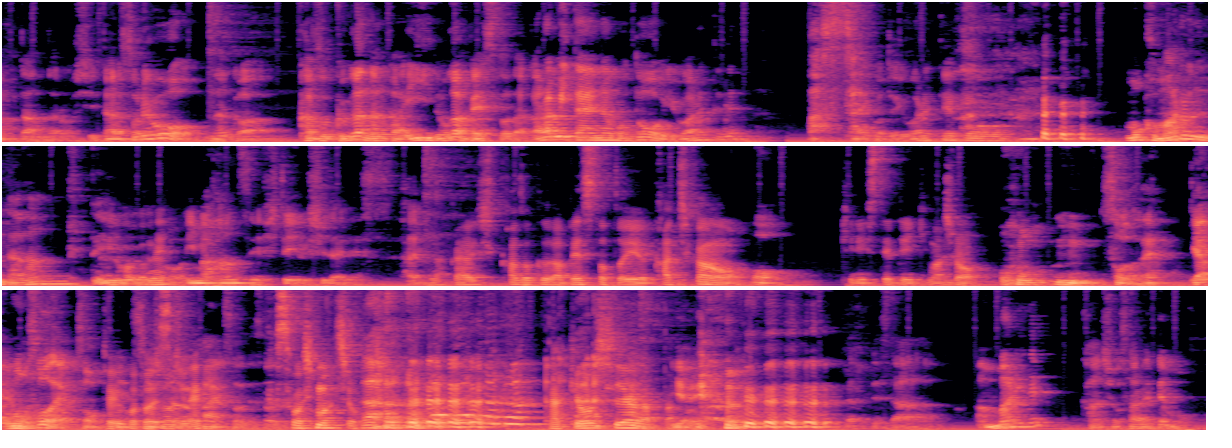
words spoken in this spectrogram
あったんだろうし、だからそれを、なんか、家族が仲いいのがベストだからみたいなことを言われてね、あっさいこと言われて、こう、もう困るんだなっていうのなるほを今反省している次第です。はい。仲良し家族がベストという価値観をお、切り捨てていきましょおうん、そうだね。いや、もうそうだよ。そう。ということですよねはい、そうです。そうしましょう。妥協しやがったのいやいや。だってさ、あんまりね、干渉されても。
